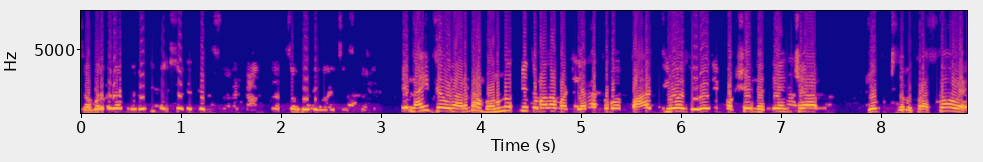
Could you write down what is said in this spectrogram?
सभागृहात विरोधी पक्ष नेते नसताना कामकाज चालू ठेवायचं असतं? हे नाहीच होणार ना. म्हणूनच मी तुम्हाला म्हटलं ना पाच दिवस विरोधी पक्ष नेत्यांच्या जो प्रस्ताव आहे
